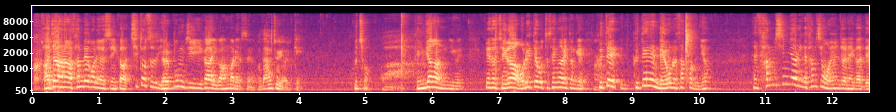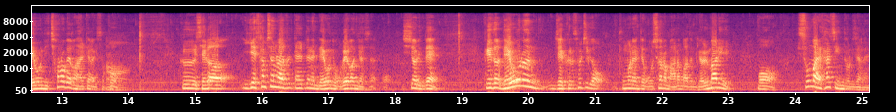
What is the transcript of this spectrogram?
과자 하나가 300원이었으니까 치토스 10봉지가 이거 한 마리였어요. 어, 나도 10개. 그쵸. 와. 굉장한 이거. 그래서 제가 어릴 때부터 생각했던 게 아. 그때 그때는 네온을 샀거든요. 한 30년인가 35년 전에가 네온이 1,500원 할 때가 있었고 어. 그 제가 이게 3,000원 할 때는 네온이 500원이었어요. 시절인데 그래서 네온은 이제 그 솔직히 부모님한테 5,000원 만 원 받으면 10마리 뭐 20마리 살 수 있는 돈이잖아요.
